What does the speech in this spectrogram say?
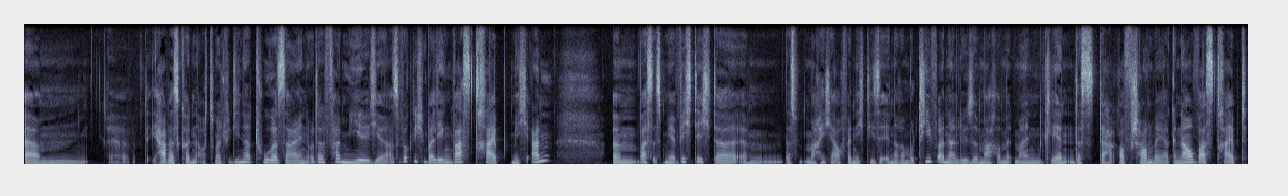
ähm, äh, ja, aber es können auch zum Beispiel die Natur sein oder Familie. Also wirklich überlegen, was treibt mich an, ähm, was ist mir wichtig. Da, ähm, das mache ich ja auch, wenn ich diese innere Motivanalyse mache mit meinen Klienten. Das, darauf schauen wir ja genau, was treibt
